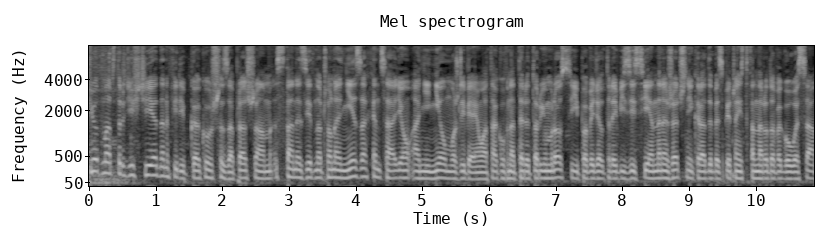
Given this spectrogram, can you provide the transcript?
7.41 Filip Kakusz, zapraszam. Stany Zjednoczone nie zachęcają ani nie umożliwiają ataków na terytorium Rosji, powiedział telewizji CNN rzecznik Rady Bezpieczeństwa Narodowego USA.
